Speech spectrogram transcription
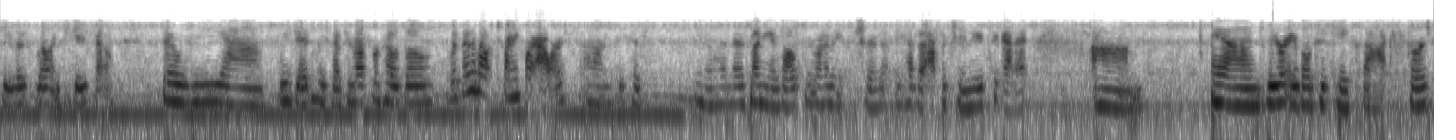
he was willing to do so. So we, uh, we did. We sent him a proposal within about 24 hours um, because, you know, when there's money involved, we want to make sure that they have the opportunity to get it. Um, and we were able to take that first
